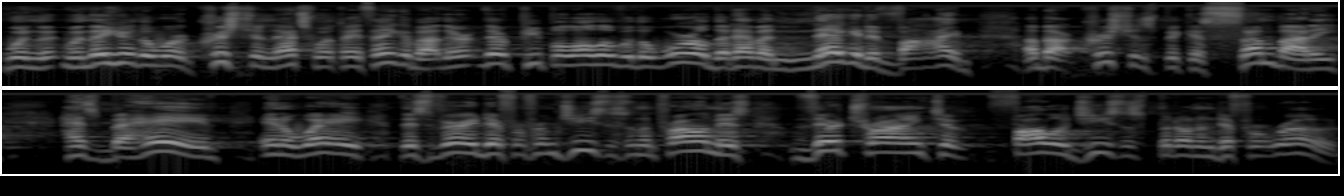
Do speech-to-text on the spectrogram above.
when, the, when they hear the word Christian, that's what they think about. There, there are people all over the world that have a negative vibe about Christians because somebody has behaved in a way that's very different from Jesus. And the problem is they're trying to follow Jesus but on a different road.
